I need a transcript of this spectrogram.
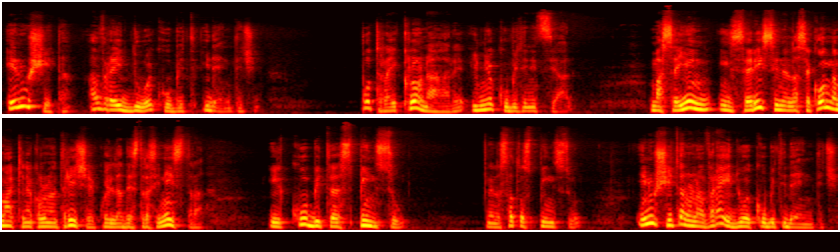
e in uscita avrei due qubit identici potrei clonare il mio qubit iniziale. Ma se io inserissi nella seconda macchina clonatrice, quella destra-sinistra, il qubit spin su, nello stato spin su, in uscita non avrei due qubit identici.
